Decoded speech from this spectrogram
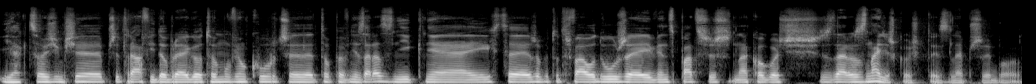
Jak coś im się przytrafi dobrego, to mówią, kurczę, to pewnie zaraz zniknie i chcę, żeby to trwało dłużej, więc patrzysz na kogoś, zaraz znajdziesz kogoś, kto jest lepszy, bo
